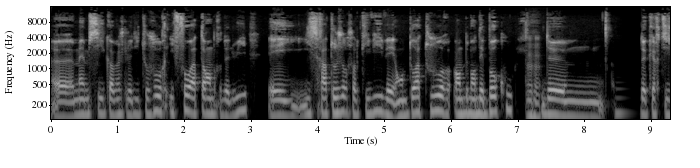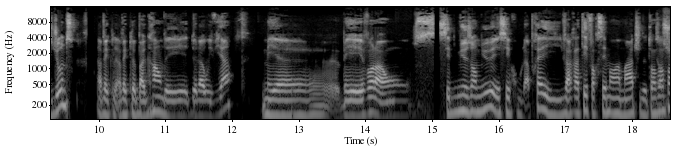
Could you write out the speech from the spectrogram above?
euh, même si, comme je le dis toujours, il faut attendre de lui et il sera toujours sur le qui-vive et on doit toujours en demander beaucoup Mhm. de, de Curtis Jones avec, avec le background et de là où il vient. Mais, euh, mais voilà, c'est de mieux en mieux et c'est cool. Après, il va rater forcément un match de temps en temps. sûr.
